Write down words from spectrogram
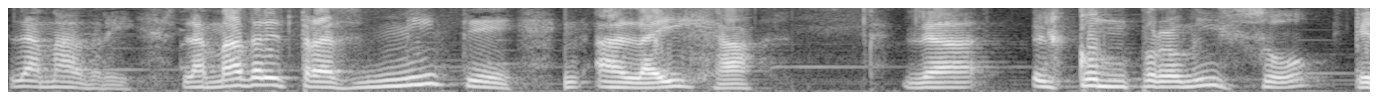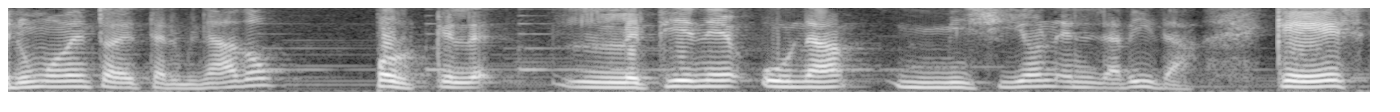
la madre. La madre transmite a la hija el compromiso que en un momento determinado, porque le tiene una misión en la vida, que es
